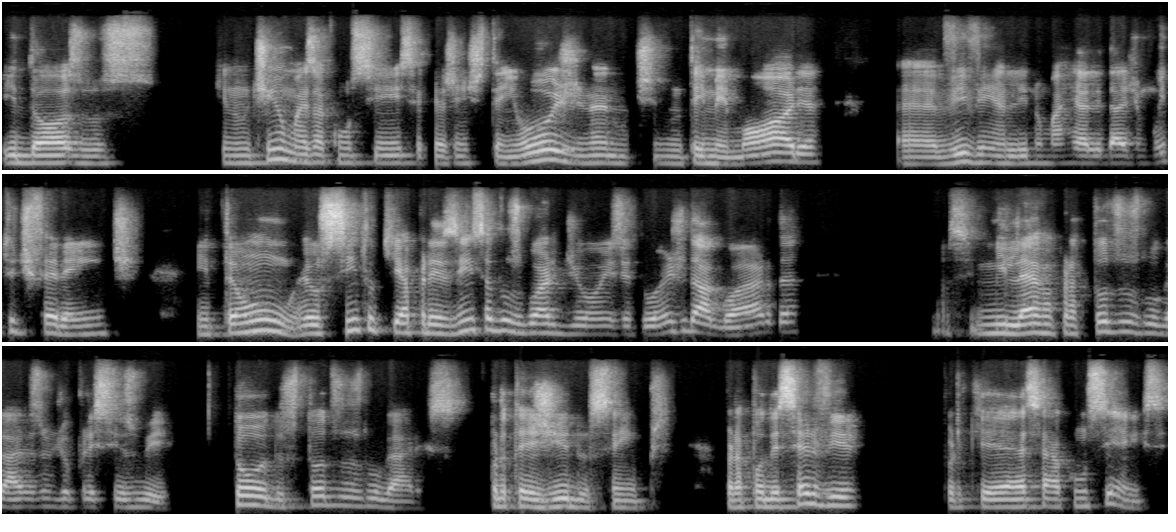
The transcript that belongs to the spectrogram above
idosos que não tinham mais a consciência que a gente tem hoje, né? não, não tem memória, é, vivem ali numa realidade muito diferente. Então, eu sinto que a presença dos guardiões e do anjo da guarda assim, me leva para todos os lugares onde eu preciso ir. Todos, todos os lugares. Protegido sempre, para poder servir, porque essa é a consciência.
